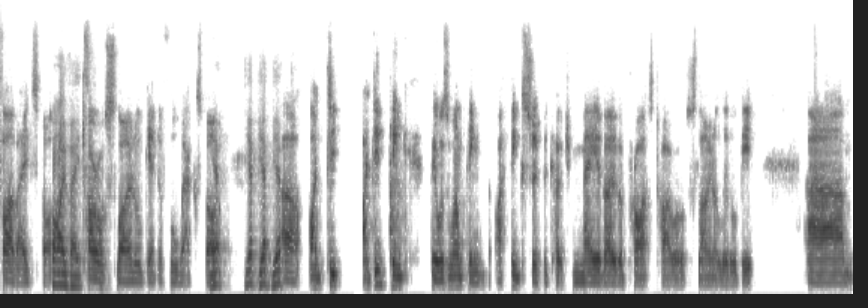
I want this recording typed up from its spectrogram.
five eight spot. Five eight. Tyrell Sloan will get the fullback spot. Yep, yep, yep. yep. Uh, I did. I did think there was one thing. I think Supercoach may have overpriced Tyrell Sloan a little bit. Um,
